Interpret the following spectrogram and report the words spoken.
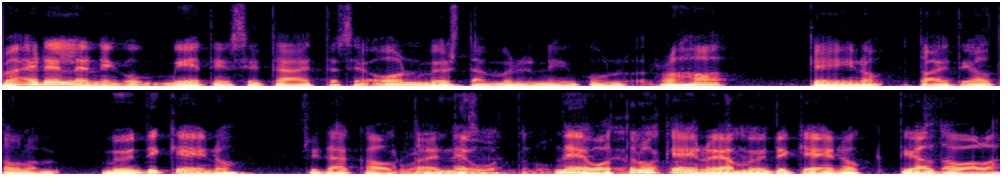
mä edelleen niin kuin mietin sitä, että se on myös tämmöinen niin kuin rahakeino tai tällä tavalla myyntikeino sitä kautta. Että neuvottelukeino neuvottelukeino ja myyntikeino tällä tavalla,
